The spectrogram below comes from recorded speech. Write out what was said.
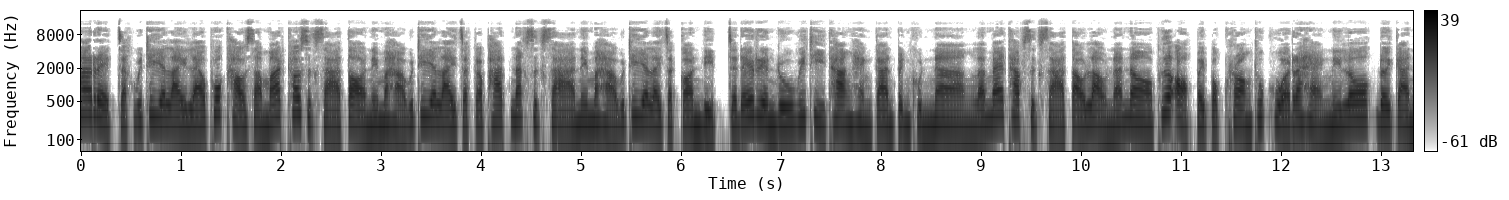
ฮาเรตจากวิทยาลัยแล้วพวกเขาสามารถเข้าศึกษาต่อในมหาวิทยาลัยจักรพรรดินักศึกษาในมหาวิทยาลัยจักรดิตจะได้เรียนรู้วิธีทางแห่งการเป็นขุนนาง และแม่ทัพศึกษาเต่าเหล่านั้นนอ เพื่อออกไปปกครองทุกหัวระแหงในโลก โดยการ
